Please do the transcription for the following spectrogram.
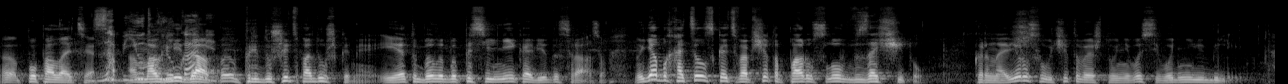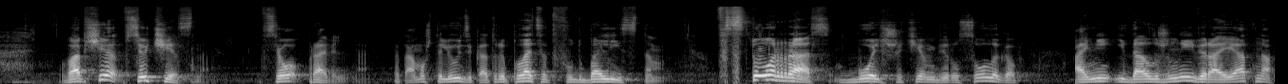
Э, по палате Забьют могли клюками? да, придушить подушками. И это было бы посильнее ковида сразу. Но я бы хотел сказать вообще-то пару слов в защиту коронавируса, учитывая, что у него сегодня юбилей. Вообще все честно, все правильно. Потому что люди, которые платят футболистам в сто раз больше, чем вирусологов, они и должны, вероятно,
